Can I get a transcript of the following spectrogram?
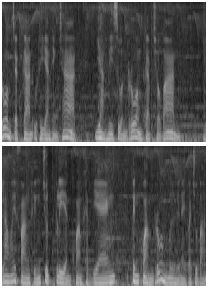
ร่วมจัดการอุทยานแห่งชาติ อย่างมีส่วนร่วมกับชาวบ้าน เล่าให้ฟังถึงจุดเปลี่ยนความขัดแย้ง เป็นความร่วมมือในปัจจุบัน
